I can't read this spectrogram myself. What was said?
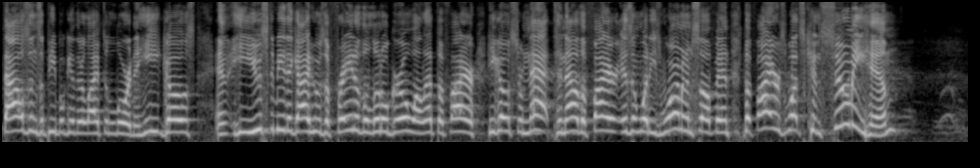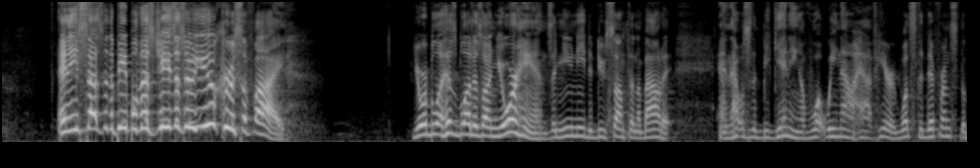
Thousands of people give their life to the Lord. And he goes, and he used to be the guy who was afraid of the little girl while at the fire. He goes from that to now the fire isn't what he's warming himself in, the fire is what's consuming him. And he says to the people, This Jesus who you crucified, your blood, his blood is on your hands, and you need to do something about it. And that was the beginning of what we now have here. What's the difference? The,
